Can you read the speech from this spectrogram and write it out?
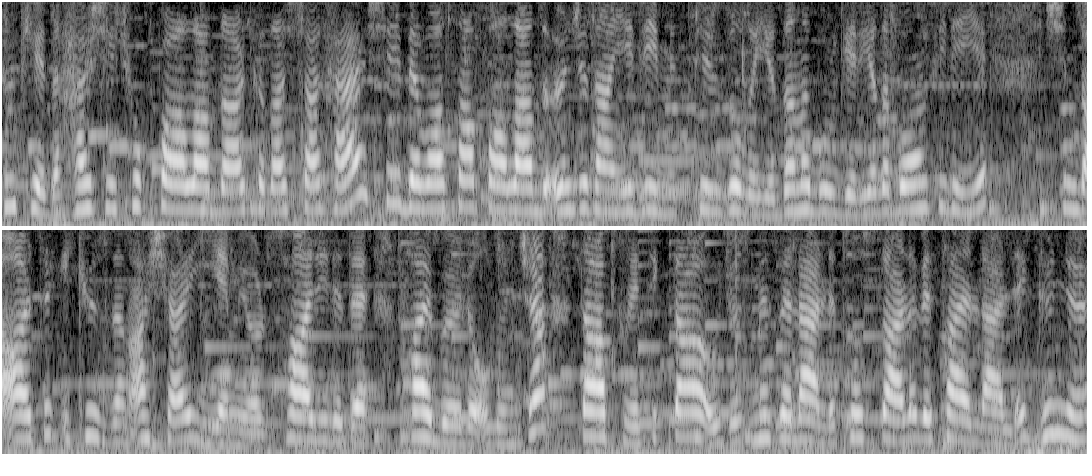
Türkiye'de her şey çok pahalandı arkadaşlar. Her şey devasa pahalandı. Önceden yediğimiz pirzolayı, dana burgeri ya da bonfileyi şimdi artık 200'den aşağı yiyemiyoruz. Haliyle de hal böyle olunca daha pratik, daha ucuz mezelerle, tostlarla vesairelerle günü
